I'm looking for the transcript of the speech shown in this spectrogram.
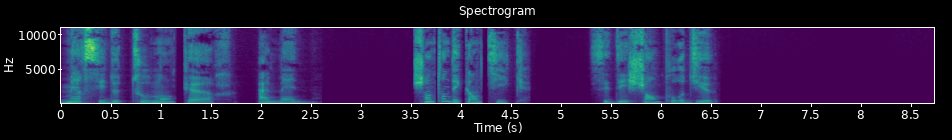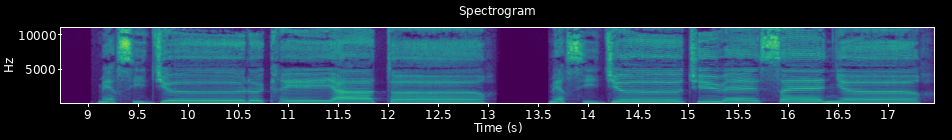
Merci de tout mon cœur. Amen. Chantons des cantiques. C'est des chants pour Dieu. Merci Dieu le Créateur. Merci Dieu, tu es Seigneur.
